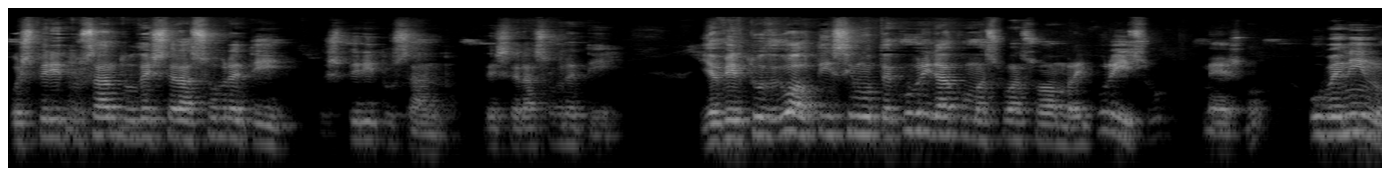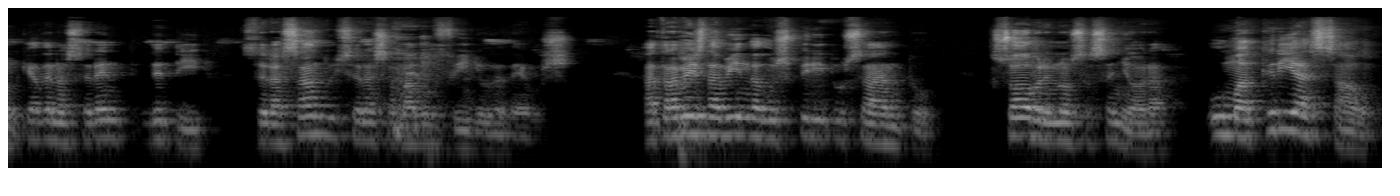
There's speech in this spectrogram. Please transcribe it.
O Espírito Santo descerá sobre ti. O Espírito Santo descerá sobre ti. E a virtude do Altíssimo te cobrirá com a sua sombra. E por isso, mesmo, o menino que há de nascer de ti será santo e será chamado Filho de Deus. Através da vinda do Espírito Santo sobre Nossa Senhora, uma criação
